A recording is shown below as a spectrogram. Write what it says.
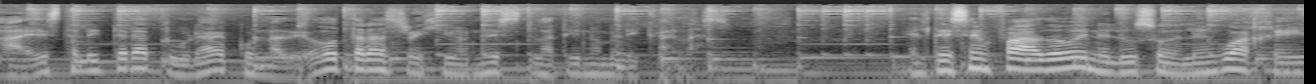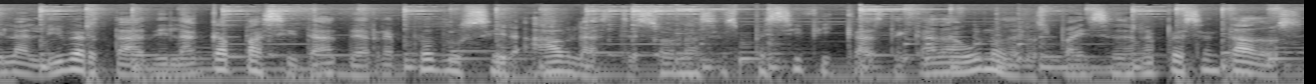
a esta literatura con la de otras regiones latinoamericanas. El desenfado en el uso del lenguaje, la libertad y la capacidad de reproducir hablas de zonas específicas de cada uno de los países representados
